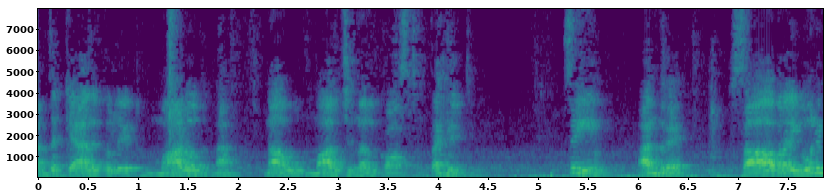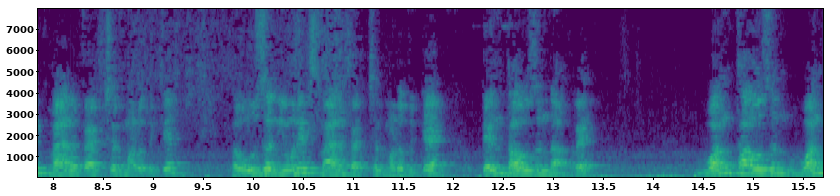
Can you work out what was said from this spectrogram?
ಅಂತ ಕ್ಯಾಲ್ಕುಲೇಟ್ ಮಾಡೋದನ್ನ ನಾವು ಮಾರ್ಜಿನಲ್ ಕಾಸ್ಟ್ ಅಂತ ಹೇಳ್ತೀವಿ. ಸಿ ಅಂದ್ರೆ ಸಾವಿರ ಯೂನಿಟ್ ಮ್ಯಾನುಫ್ಯಾಕ್ಚರ್ ಮಾಡೋದಕ್ಕೆ ಥೌಸಂಡ್ ಯೂನಿಟ್ಸ್ ಮ್ಯಾನುಫ್ಯಾಕ್ಚರ್ ಮಾಡೋದಕ್ಕೆ ಟೆನ್ ಥೌಸಂಡ್ ಆದ್ರೆ ಒನ್ ಥೌಸಂಡ್ ಒನ್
